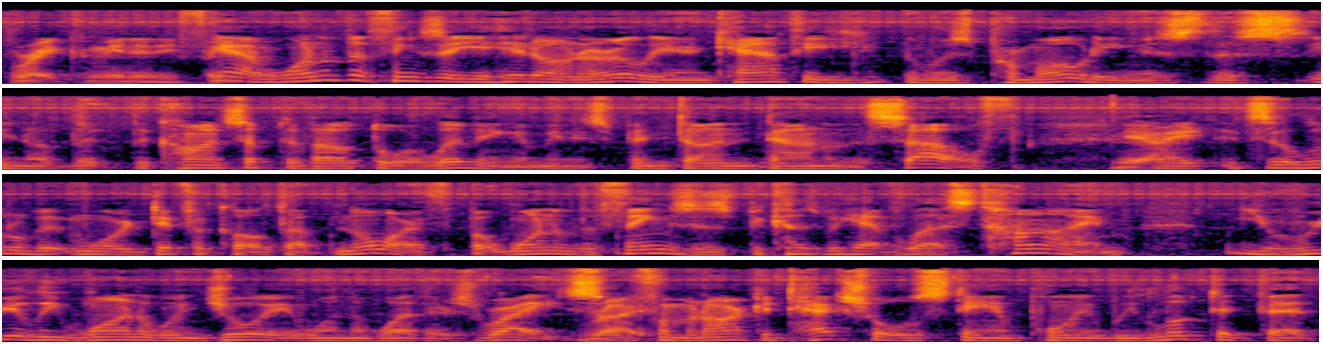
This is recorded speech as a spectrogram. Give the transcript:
great community for Yeah, you. one of the things that you hit on earlier, and Kathy was promoting, is this, you know, the, the concept of outdoor living. I mean, it's been done down in the south, Yeah. right? It's a little bit more difficult up north, but one of the things is because we have less time, you really want to enjoy it when the weather's right. So, Right. from an architectural standpoint, we looked at that.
